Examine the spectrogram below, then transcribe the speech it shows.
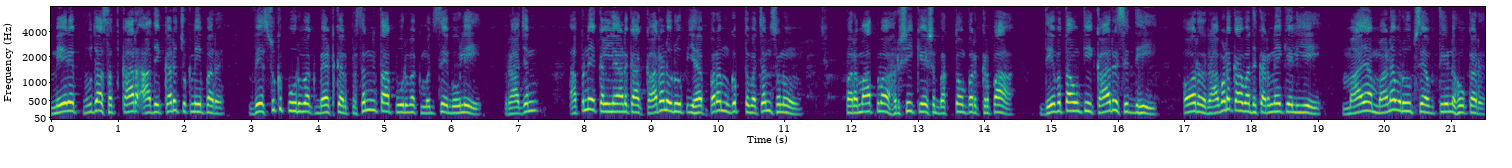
मेरे पूजा सत्कार आदि कर चुकने पर वे सुख पूर्वक बैठकर प्रसन्नता पूर्वक मुझसे बोले, राजन, अपने कल्याण का कारण रूप यह परम गुप्त वचन सुनो। परमात्मा हर्षिकेश भक्तों पर कृपा, देवताओं की कार्य सिद्धि और रावण का वध करने के लिए माया मानव रूप से अवतीर्ण होकर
